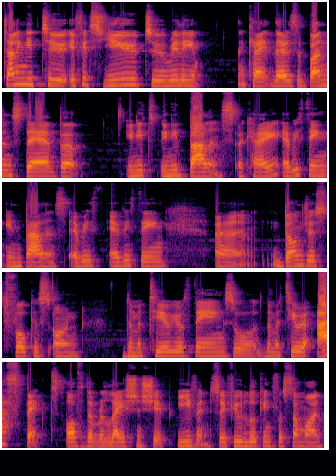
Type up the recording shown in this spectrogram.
telling you to, if it's you, to really, okay, there's abundance there, but you need you need balance. Okay, everything in balance. Every everything. Uh, don't just focus on the material things or the material aspect of the relationship even so if you're looking for someone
